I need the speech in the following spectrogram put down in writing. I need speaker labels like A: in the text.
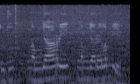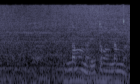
A: tujuh enam jari enam jari lebih. Enam lah hitung enam lah.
